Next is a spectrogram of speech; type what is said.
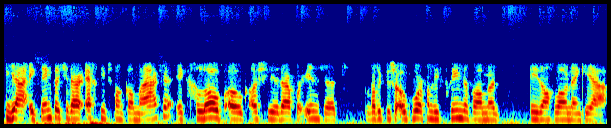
ja, ik denk dat je daar echt iets van kan maken. Ik geloof ook als je je daarvoor inzet, wat ik dus ook hoor van die vrienden van me, die dan gewoon denken, ja,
